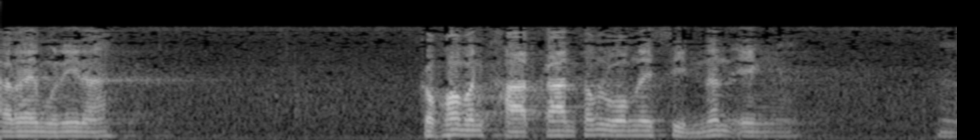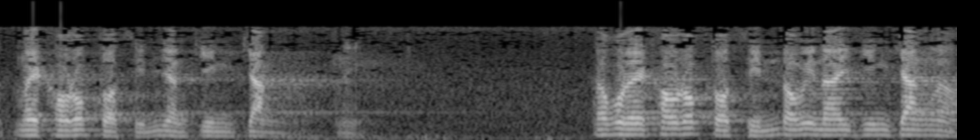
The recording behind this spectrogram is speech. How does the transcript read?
อะไรหมู่นี้นะ ก็เพราะมันขาดการสำรวมในศีลนนั่นเอง ไม่เคารพต่อศีลอย่างจริงจังนี่ ถ้าผู้ใดเคารพต่อศีลต่อวินัยจริงจังแล้ว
